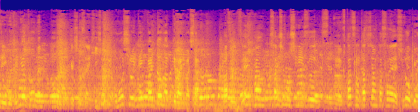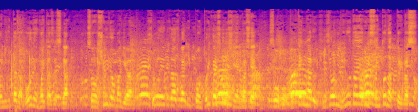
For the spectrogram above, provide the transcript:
X リーグジュニアトーナメントの決勝戦非常に面白い展開となってまいりました。まず前半最初のシリーズ、え2つのタッチダウン重ね主導権を握ったのはゴールデンファイターズですがその終了間際ショーウェイブザーズが1本取り返す形になりまして双方得点がある非常に見応えある一戦となっております。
